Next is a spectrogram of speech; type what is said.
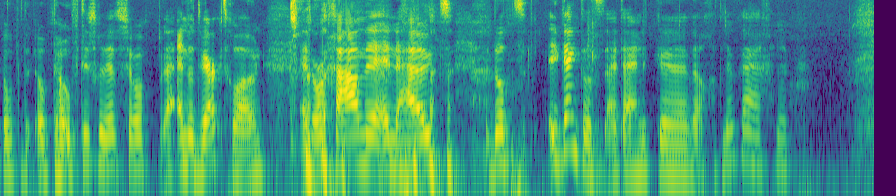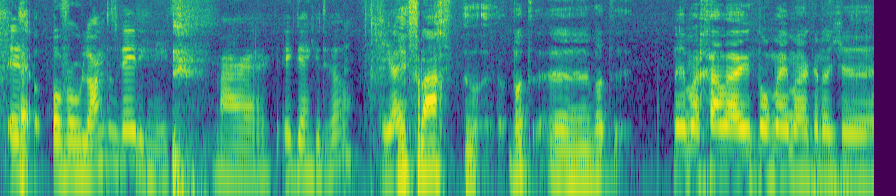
op, de, op de hoofd is gezet. Zo. En dat werkt gewoon. En de organen en de huid. Dat, ik denk dat het uiteindelijk uh, wel gaat lukken eigenlijk. En over hoe lang, dat weet ik niet. Maar ik denk het wel. Ik vraag, wat, uh, wat... Nee, maar gaan wij het nog meemaken dat je,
